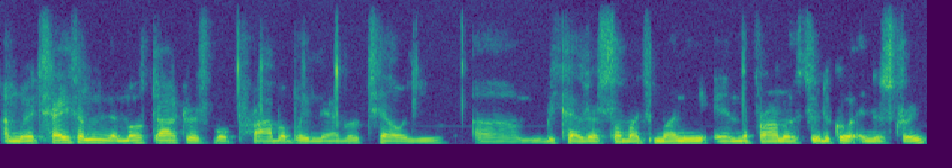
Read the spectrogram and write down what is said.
I'm going to tell you something that most doctors will probably never tell you um, because there's so much money in the pharmaceutical industry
